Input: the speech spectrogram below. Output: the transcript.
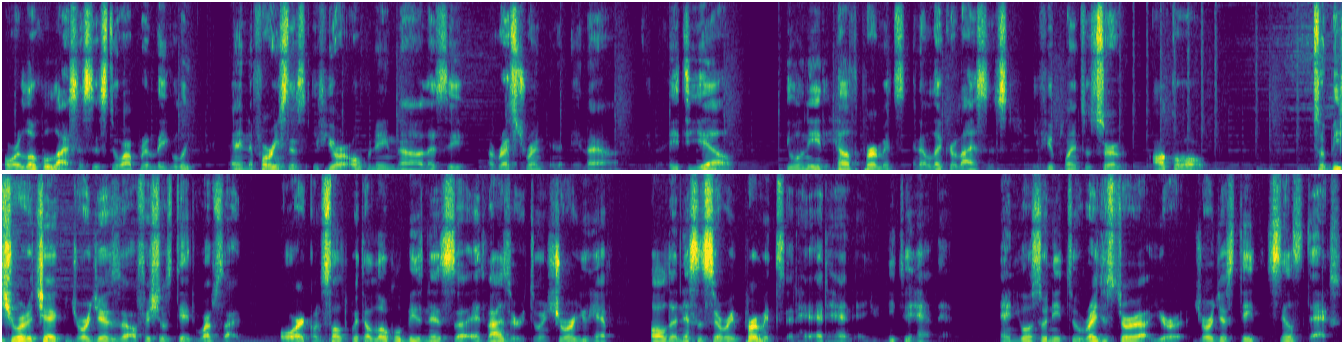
or local licenses to operate legally. And for instance, if you are opening, uh, let's say, a restaurant in, in, a, in ATL, you will need health permits and a liquor license if you plan to serve alcohol. So be sure to check Georgia's official state website or consult with a local business uh, advisor to ensure you have all the necessary permits at, at hand, and you need to have that and you also need to register your Georgia state sales tax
